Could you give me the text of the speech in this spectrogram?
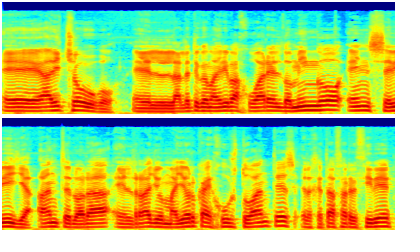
eh, ha dicho Hugo, el Atlético de Madrid va a jugar el domingo en Sevilla. Antes lo hará el Rayo en Mallorca y justo antes el Getafe recibe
